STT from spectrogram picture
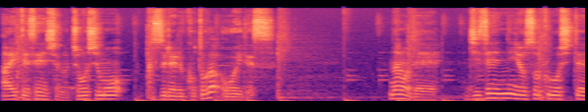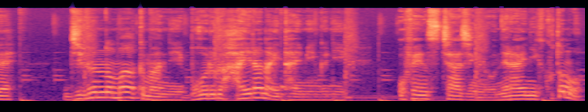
相手選手の調子も崩れることが多いです。なので事前に予測をして自分のマークマンにボールが入らないタイミングにオフェンスチャージングを狙いに行くことも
